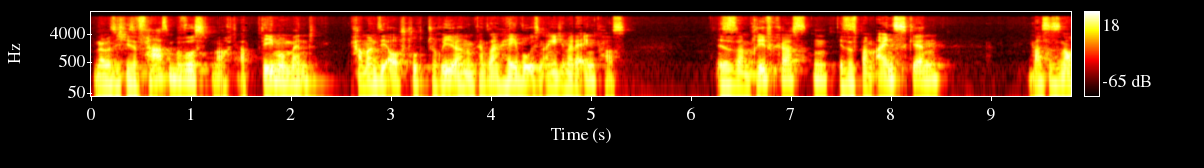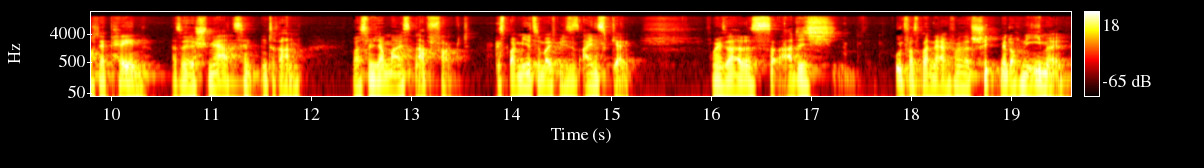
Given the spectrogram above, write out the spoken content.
Und wenn man sich diese Phasen bewusst macht, ab dem Moment kann man sie auch strukturieren und kann sagen, hey, wo ist denn eigentlich immer der Engpass? Ist es am Briefkasten? Ist es beim Einscannen? Was ist denn auch der Pain, also der Schmerz hinten dran, was mich am meisten abfuckt, ist bei mir zum Beispiel dieses Einscannen. Und ich sage, das hatte ich unfassbar nervig. Ich habe gesagt, schickt mir doch eine E-Mail.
